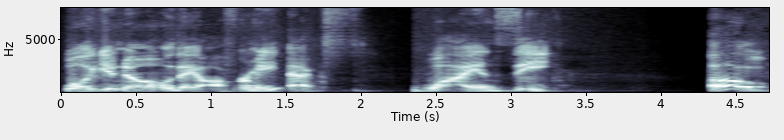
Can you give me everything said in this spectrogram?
well, you know, they offer me X, Y, and Z. Oh,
